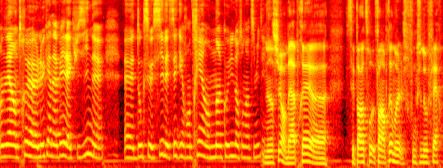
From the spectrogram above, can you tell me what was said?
on est entre euh, le canapé et la cuisine. euh, donc c'est aussi laisser rentrer un inconnu dans ton intimité. Bien sûr, mais après, euh, c'est pas un trop. Enfin, après, moi, je fonctionne au flair.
